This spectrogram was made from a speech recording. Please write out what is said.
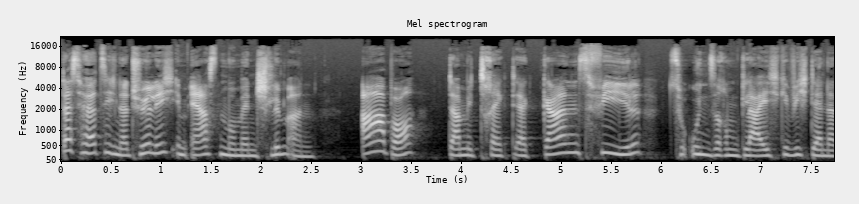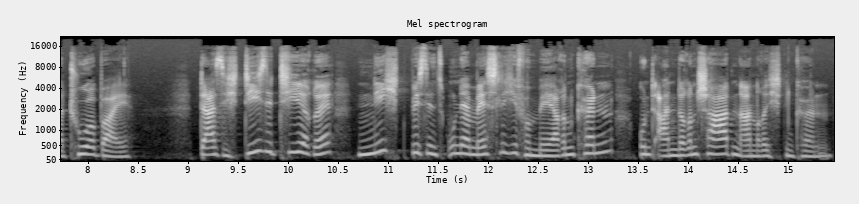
Das hört sich natürlich im ersten Moment schlimm an, aber damit trägt er ganz viel zu unserem Gleichgewicht der Natur bei. Da sich diese Tiere nicht bis ins Unermessliche vermehren können und anderen Schaden anrichten können.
